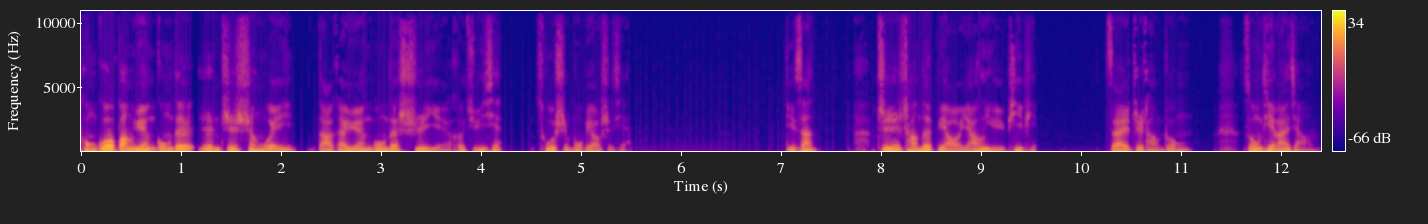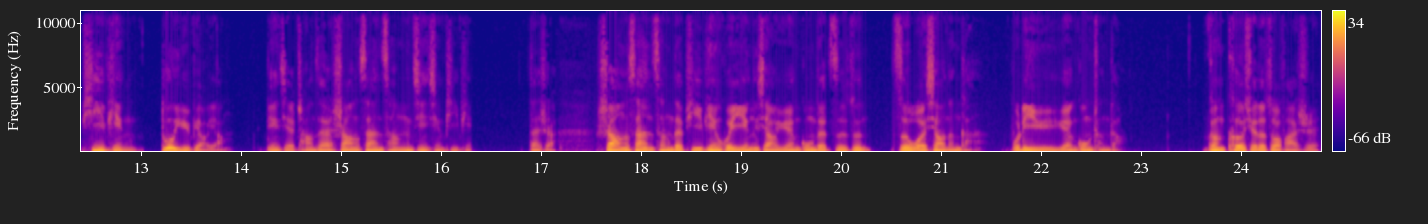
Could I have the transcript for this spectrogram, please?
通过帮员工的认知升维，打开员工的视野和局限，促使目标实现。第三，职场的表扬与批评，在职场中，总体来讲，批评多于表扬，并且常在上三层进行批评。但是，上三层的批评会影响员工的自尊、自我效能感，不利于员工成长。更科学的做法是，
